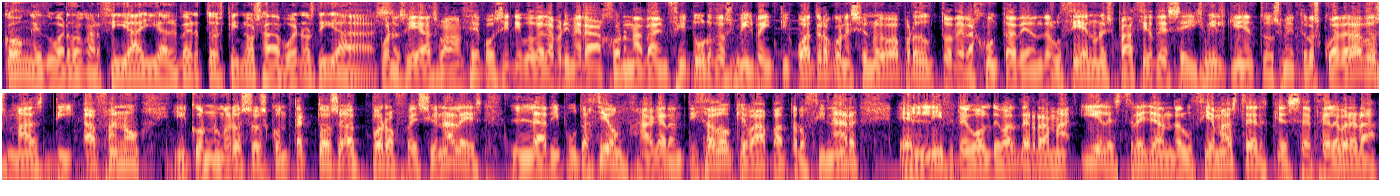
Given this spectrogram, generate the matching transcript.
con Eduardo García y Alberto Espinosa. Buenos días. Buenos días. Balance positivo de la primera jornada en Fitur 2024 con ese nuevo producto de la Junta de Andalucía en un espacio de 6.500 metros cuadrados, más diáfano y con numerosos contactos eh, profesionales. La Diputación ha garantizado que va a patrocinar el Leaf de Gol de Valderrama y el Estrella Andalucía Masters que se celebrará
